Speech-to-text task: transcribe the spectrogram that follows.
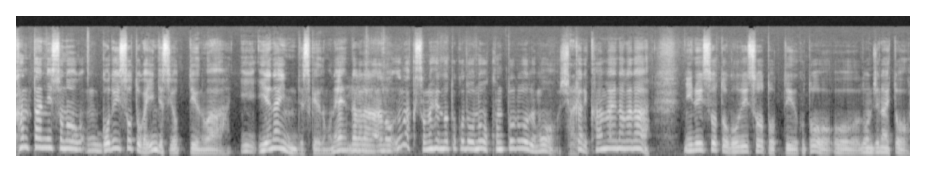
簡単にその5類相当がいいんですよっていうのは言えないんですけれどもね。だからあのうまくその辺のところのコントロールもしっかり考えながら2類相当5類相当っていうことを論じないと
